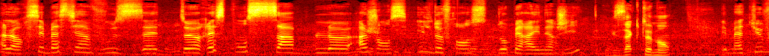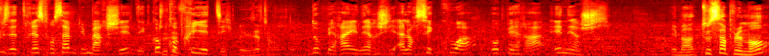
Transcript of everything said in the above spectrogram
Alors Sébastien, vous êtes responsable agence Île-de-France d'Opéra Énergie Exactement. et Mathieu, vous êtes responsable du marché des copropriétés Exactement. d'Opéra Énergie. Alors c'est quoi Opéra Énergie? Eh bien, tout simplement,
